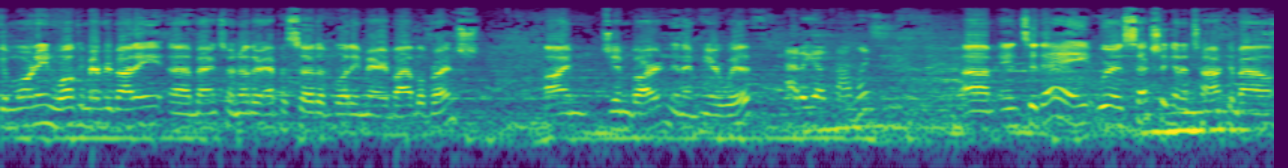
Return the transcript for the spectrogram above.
Good morning. Welcome, everybody, uh, back to another episode of Bloody Mary Bible Brunch. I'm Jim Barton, and I'm here with. Abigail Conley. Um, and today, we're essentially going to talk about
